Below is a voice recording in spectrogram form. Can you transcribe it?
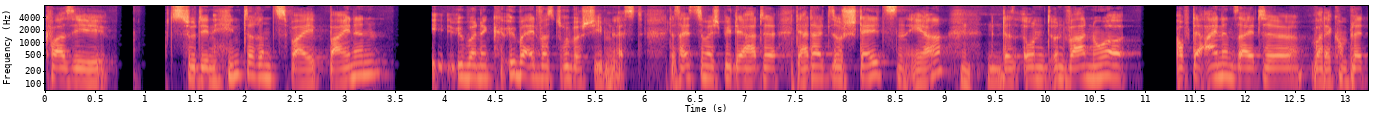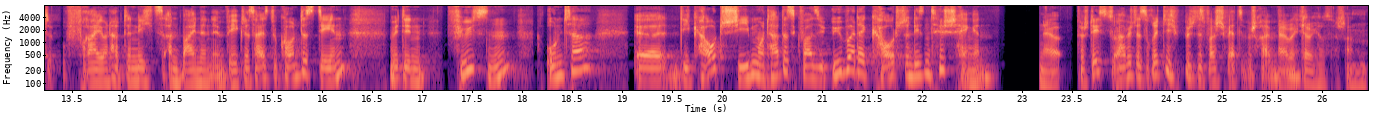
quasi zu den hinteren zwei Beinen über, eine, über etwas drüber schieben lässt. Das heißt zum Beispiel, der hatte, der hatte halt so Stelzen eher das, und, und war nur auf der einen Seite war der komplett frei und hatte nichts an Beinen im Weg. Das heißt, du konntest den mit den Füßen unter äh, die Couch schieben und hattest quasi über der Couch an diesen Tisch hängen. Ja, Verstehst du? Habe ich das richtig? Das war schwer zu beschreiben. ja aber ich glaube, ich habe es verstanden.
